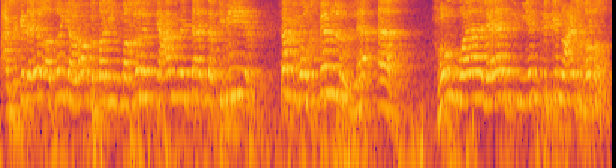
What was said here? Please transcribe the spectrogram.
عشان كده إيه القضية يا رب؟ طيب ما غلط يا عم أنت قلبك كبير. سامحه واغفر له. لأ. هو لازم يدرك إنه عايش غلط.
